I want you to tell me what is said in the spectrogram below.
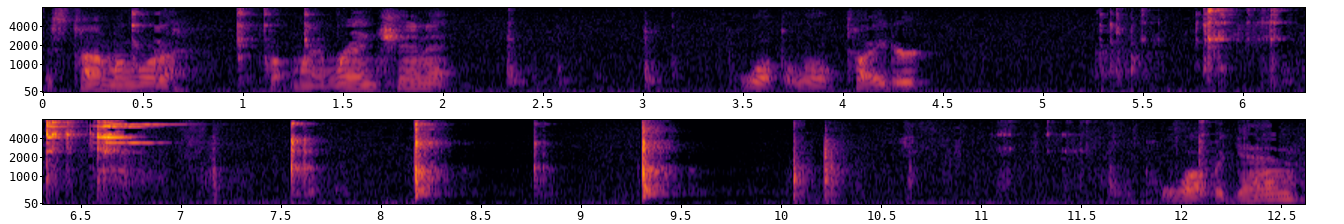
This time I'm going to put my wrench in it. Pull up a little tighter. Pull up again.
